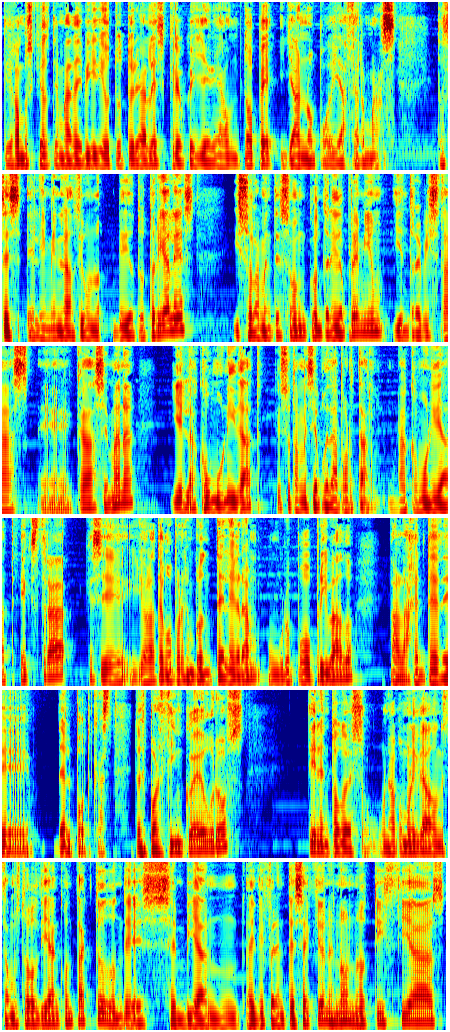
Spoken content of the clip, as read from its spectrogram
digamos que el tema de videotutoriales creo que llegué a un tope, ya no podía hacer más. Entonces eliminé la opción videotutoriales y solamente son contenido premium y entrevistas eh, cada semana y en la comunidad, que eso también se puede aportar. Una comunidad extra que se, yo la tengo, por ejemplo, en Telegram, un grupo privado para la gente de, del podcast. Entonces, por 5 euros tienen todo eso. Una comunidad donde estamos todo el día en contacto, donde se envían, hay diferentes secciones, ¿no? Noticias,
